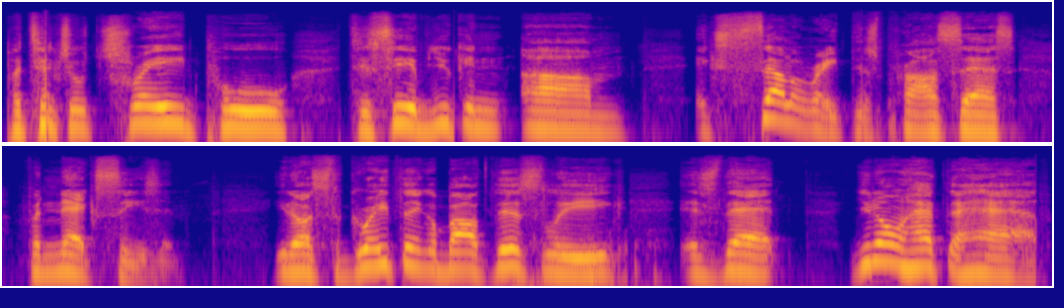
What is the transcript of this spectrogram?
potential trade pool to see if you can um, accelerate this process for next season. You know, it's the great thing about this league is that you don't have to have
